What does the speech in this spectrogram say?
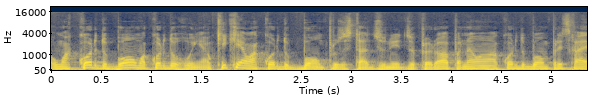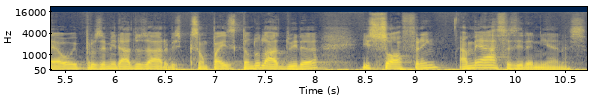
um acordo bom, um acordo ruim. O que é um acordo bom para os Estados Unidos ou para a Europa? Não é um acordo bom para Israel e para os Emirados Árabes, porque são países que estão do lado do Irã e sofrem ameaças iranianas.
